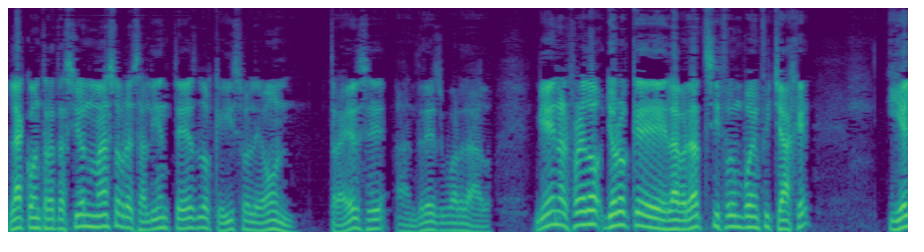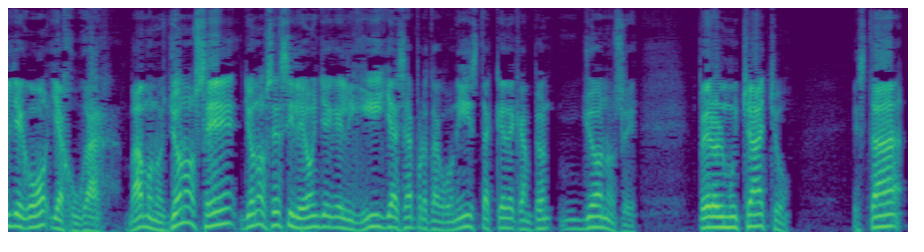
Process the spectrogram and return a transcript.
la contratación más sobresaliente es lo que hizo León, traerse a Andrés Guardado. Bien, Alfredo, yo creo que la verdad sí fue un buen fichaje. Y él llegó y a jugar. Vámonos. Yo no sé, yo no sé si León llegue liguilla, sea protagonista, quede campeón, yo no sé. Pero el muchacho está,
